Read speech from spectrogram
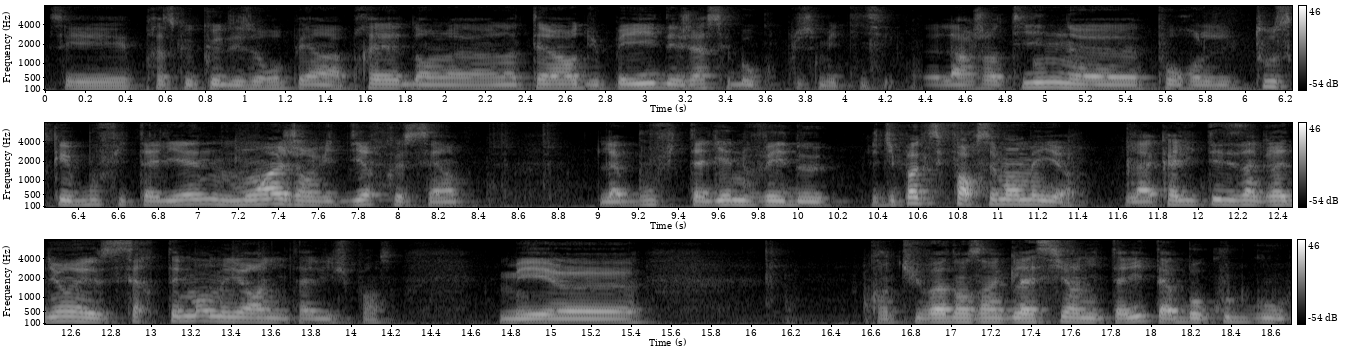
C'est presque que des Européens. Après, dans l'intérieur du pays, déjà, c'est beaucoup plus métissé. quoi. L'Argentine, euh, pour tout ce qui est bouffe italienne, moi, j'ai envie de dire que c'est la bouffe italienne V2. Je dis pas que c'est forcément meilleur. La qualité des ingrédients est certainement meilleure en Italie, je pense. Mais euh, quand tu vas dans un glacier en Italie, t'as beaucoup de goût.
